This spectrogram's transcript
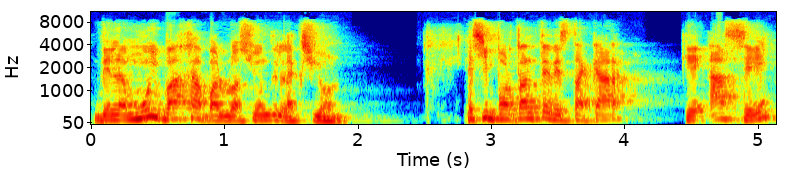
de la muy baja evaluación de la acción. Es importante destacar que ACE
